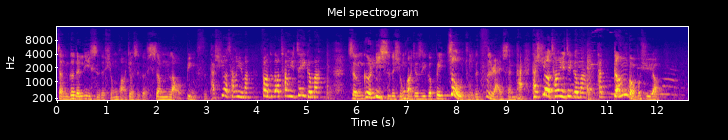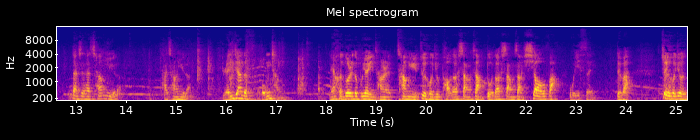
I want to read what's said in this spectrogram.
整个的历史的循环就是个生老病死，他需要参与吗？放得到参与这个吗？整个历史的循环就是一个被咒诅的自然生态，他需要参与这个吗？他根本不需要，但是他参与了，他参与了，人间的红尘，连很多人都不愿意参参与，最后就跑到山上，躲到山上削发为生。对吧？最后就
